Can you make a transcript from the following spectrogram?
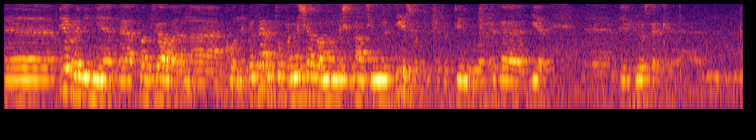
э, первая линия это от вокзала на конный базар, то поначалу она начиналась именно здесь, вот этот переулок, это где э, перекресток э,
